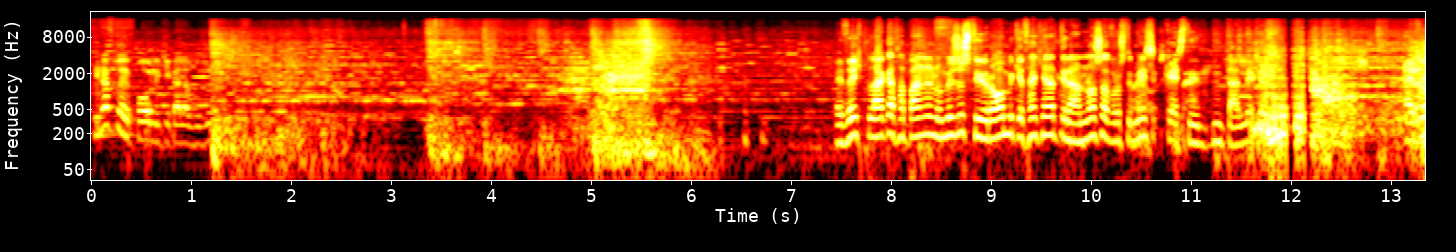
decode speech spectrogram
Τι είναι αυτό η πόλη και καλά που Εδώ έχει πλάκα, θα πάνε νομίζω στη Ρώμη και θα έχει ένα τυρανόσαυρο στη μέση και στην Ιταλία. Εδώ.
